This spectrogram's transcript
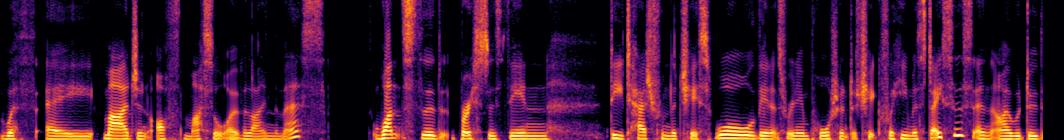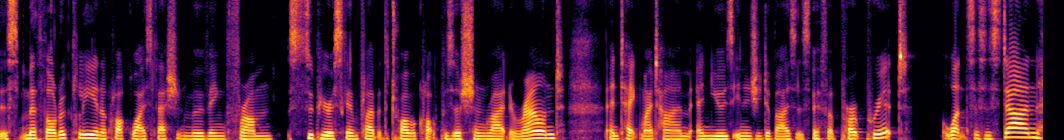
with a margin off muscle overlying the mass. Once the breast is then detached from the chest wall, then it's really important to check for hemostasis. And I would do this methodically in a clockwise fashion, moving from superior skin flap at the 12 o'clock position right around, and take my time and use energy devices if appropriate. Once this is done,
